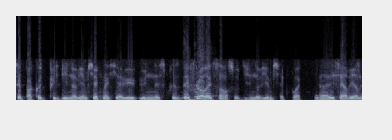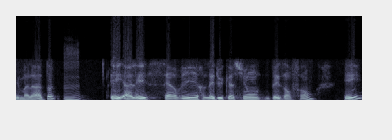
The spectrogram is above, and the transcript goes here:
c'est pas que depuis le 19e siècle, mais il y a eu une espèce ah d'efflorescence au 19e siècle. Ouais. Aller servir les malades mmh. et aller servir l'éducation des enfants et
